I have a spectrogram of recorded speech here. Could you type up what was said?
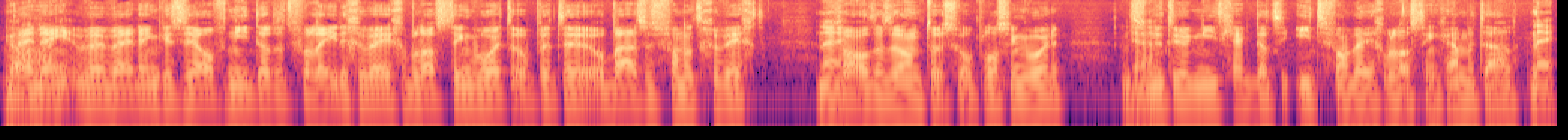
Ja. Wij, denk- wij- wij denken zelf niet dat het volledige wegenbelasting wordt op, het, eh, op basis van het gewicht. Nee. Het zal altijd wel een tussenoplossing worden. Het Ja. is natuurlijk niet gek dat ze iets van wegenbelasting gaan betalen. Nee,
